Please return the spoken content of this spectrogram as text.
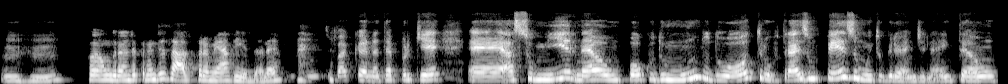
uhum. foi um grande aprendizado para a minha vida, né? Muito bacana, até porque é, assumir né, um pouco do mundo do outro traz um peso muito grande, né? Então,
